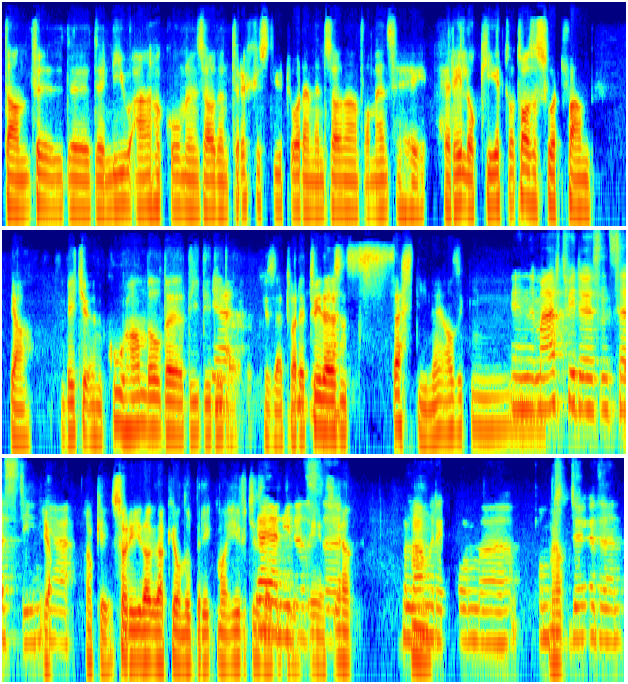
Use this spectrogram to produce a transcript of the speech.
dan de, de, de nieuw aangekomenen zouden teruggestuurd worden en er zouden een aantal mensen gerelokeerd worden. Het was een soort van, ja, een beetje een koehandel die die, die ja. gezet werd. In 2016, hè, als ik... In maart 2016, ja. ja. Oké, okay. sorry dat, dat ik je onderbreek, maar eventjes... Ja, ja nee, dat is uh, ja. belangrijk hmm. om, uh, om te duiden.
